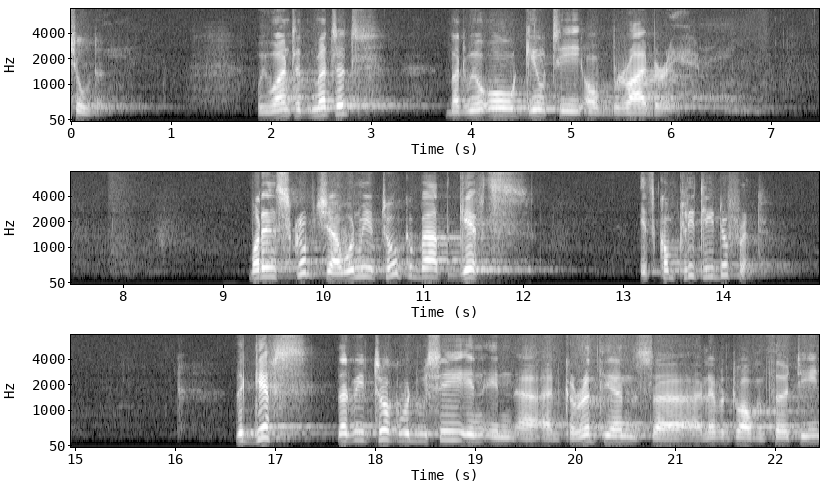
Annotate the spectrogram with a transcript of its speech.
children. We won't admit it, but we're all guilty of bribery. But in Scripture, when we talk about gifts, it's completely different. The gifts that we took, when we see in, in, uh, in Corinthians uh, 11, 12, and 13,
